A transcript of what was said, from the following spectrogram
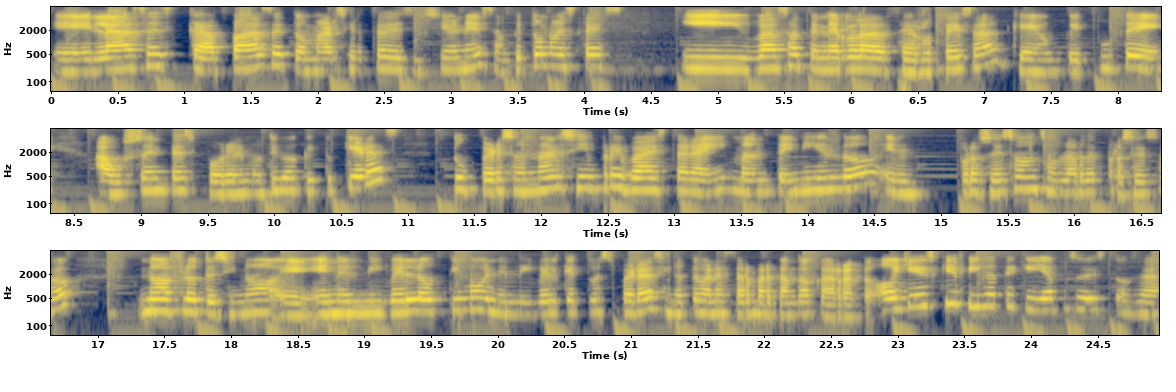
eh, la haces capaz de tomar ciertas decisiones aunque tú no estés y vas a tener la certeza que aunque tú te ausentes por el motivo que tú quieras, tu personal siempre va a estar ahí manteniendo el proceso, vamos a hablar de proceso, no a flote, sino eh, en el nivel óptimo, en el nivel que tú esperas y no te van a estar marcando a cada rato. Oye, es que fíjate que ya pasó esto, o sea,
